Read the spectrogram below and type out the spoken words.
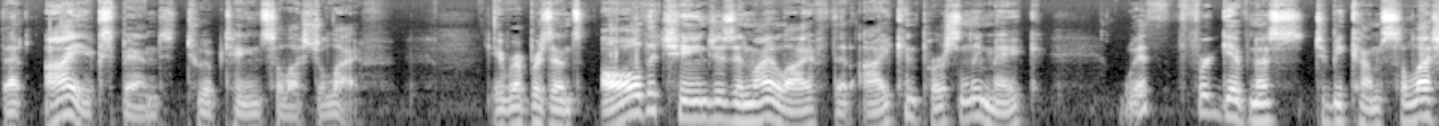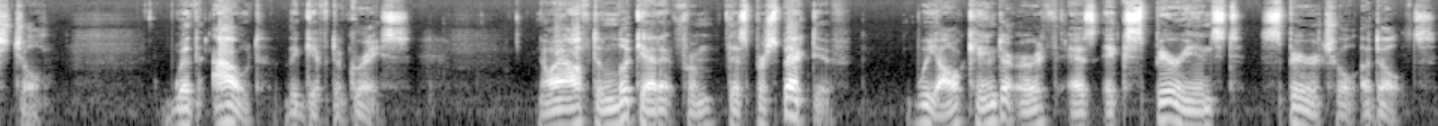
that I expend to obtain celestial life. It represents all the changes in my life that I can personally make with forgiveness to become celestial without the gift of grace. Now, I often look at it from this perspective. We all came to earth as experienced spiritual adults.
